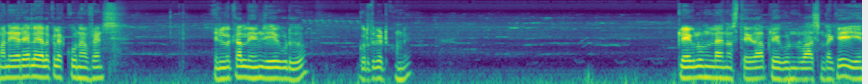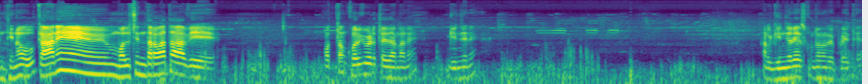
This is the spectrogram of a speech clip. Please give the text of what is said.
మన ఏరియాలో ఎలకలు ఎక్కువ ఉన్నాయి ఫ్రెండ్స్ ఎలకలు ఏం చేయకూడదు. గుర్తుపెట్టుకోండి. ప్లేగుండ్లు అని వస్తాయి కదా ప్లేగుండ్లు వాసనలకి ఏం తినవు. కానీ మొలిచిన తర్వాత అవి మొత్తం కొరికి పెడతాయి దానిలోనే గింజని. వాళ్ళు గింజలు వేసుకుంటున్నారు ఎప్పుడైతే.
